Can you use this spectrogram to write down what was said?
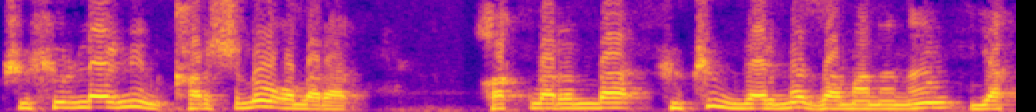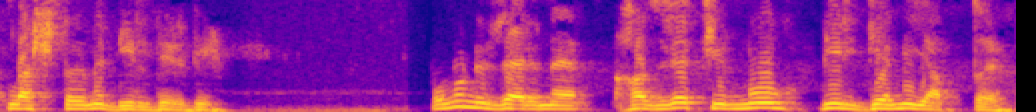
küfürlerinin karşılığı olarak haklarında hüküm verme zamanının yaklaştığını bildirdi. Bunun üzerine Hazreti Nuh bir gemi yaptı.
